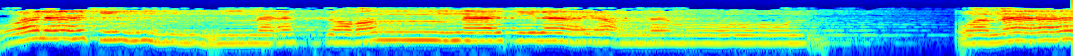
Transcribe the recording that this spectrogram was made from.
ولكن أكثر الناس لا يعلمون. وما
